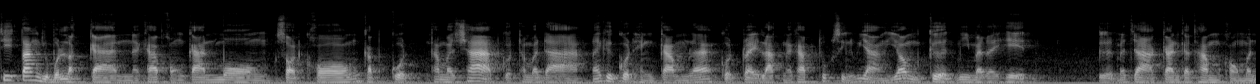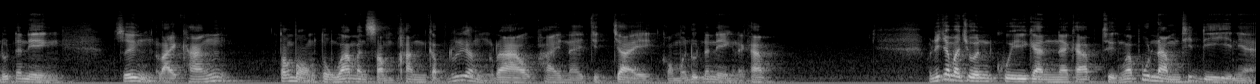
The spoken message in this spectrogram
ที่ตั้งอยู่บนหลักการนะครับของการมองสอดคล้องกับกฎธรรมชาติ กฎธรรมดา นั่นคือกฎแห่งกรรมและกฎไตรลักษณ์นะครับ ทุกสิ่งทุกอย่างย่อมเกิดมีมาจากเหตุ เกิดมาจากการกระทำของมนุษย์นั่นเอง ซึ่งหลายครั้งต้องบอกตรงว่ามันสัมพันธ์กับเรื่องราวภายในจิตใจของมนุษย์นั่นเองนะครับ วันนี้จะมาชวนคุยกันนะครับ ถึงว่าผู้นำที่ดีเนี่ย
